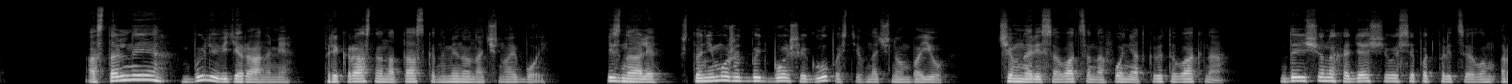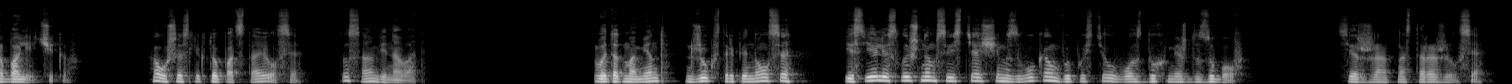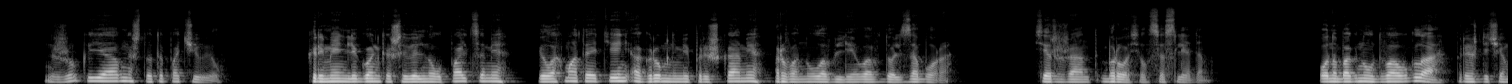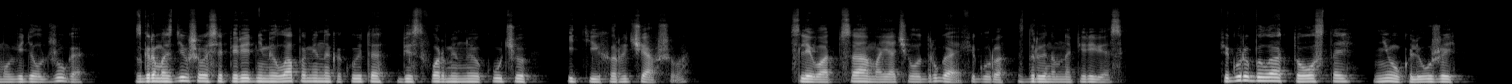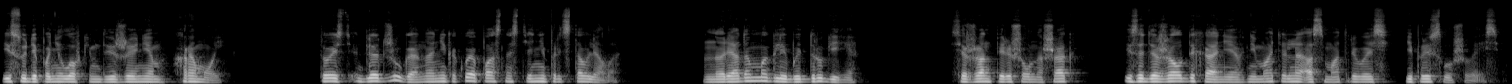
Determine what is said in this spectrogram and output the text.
Остальные были ветеранами, прекрасно натасканными на ночной бой и знали, что не может быть большей глупости в ночном бою, чем нарисоваться на фоне открытого окна, да еще находящегося под прицелом арбалетчиков. А уж если кто подставился, то сам виноват. В этот момент Джук встрепенулся и с еле слышным свистящим звуком выпустил воздух между зубов. Сержант насторожился. Джук явно что-то почуял. Кремень легонько шевельнул пальцами, и лохматая тень огромными прыжками рванула влево вдоль забора. Сержант бросился следом. Он обогнул два угла, прежде чем увидел Джуга, взгромоздившегося передними лапами на какую-то бесформенную кучу и тихо рычавшего. Слева от пса маячила другая фигура с дрыном наперевес. Фигура была толстой, неуклюжей и, судя по неловким движениям, хромой. То есть для Джуга она никакой опасности не представляла. Но рядом могли быть другие. Сержант перешел на шаг и задержал дыхание, внимательно осматриваясь и прислушиваясь.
